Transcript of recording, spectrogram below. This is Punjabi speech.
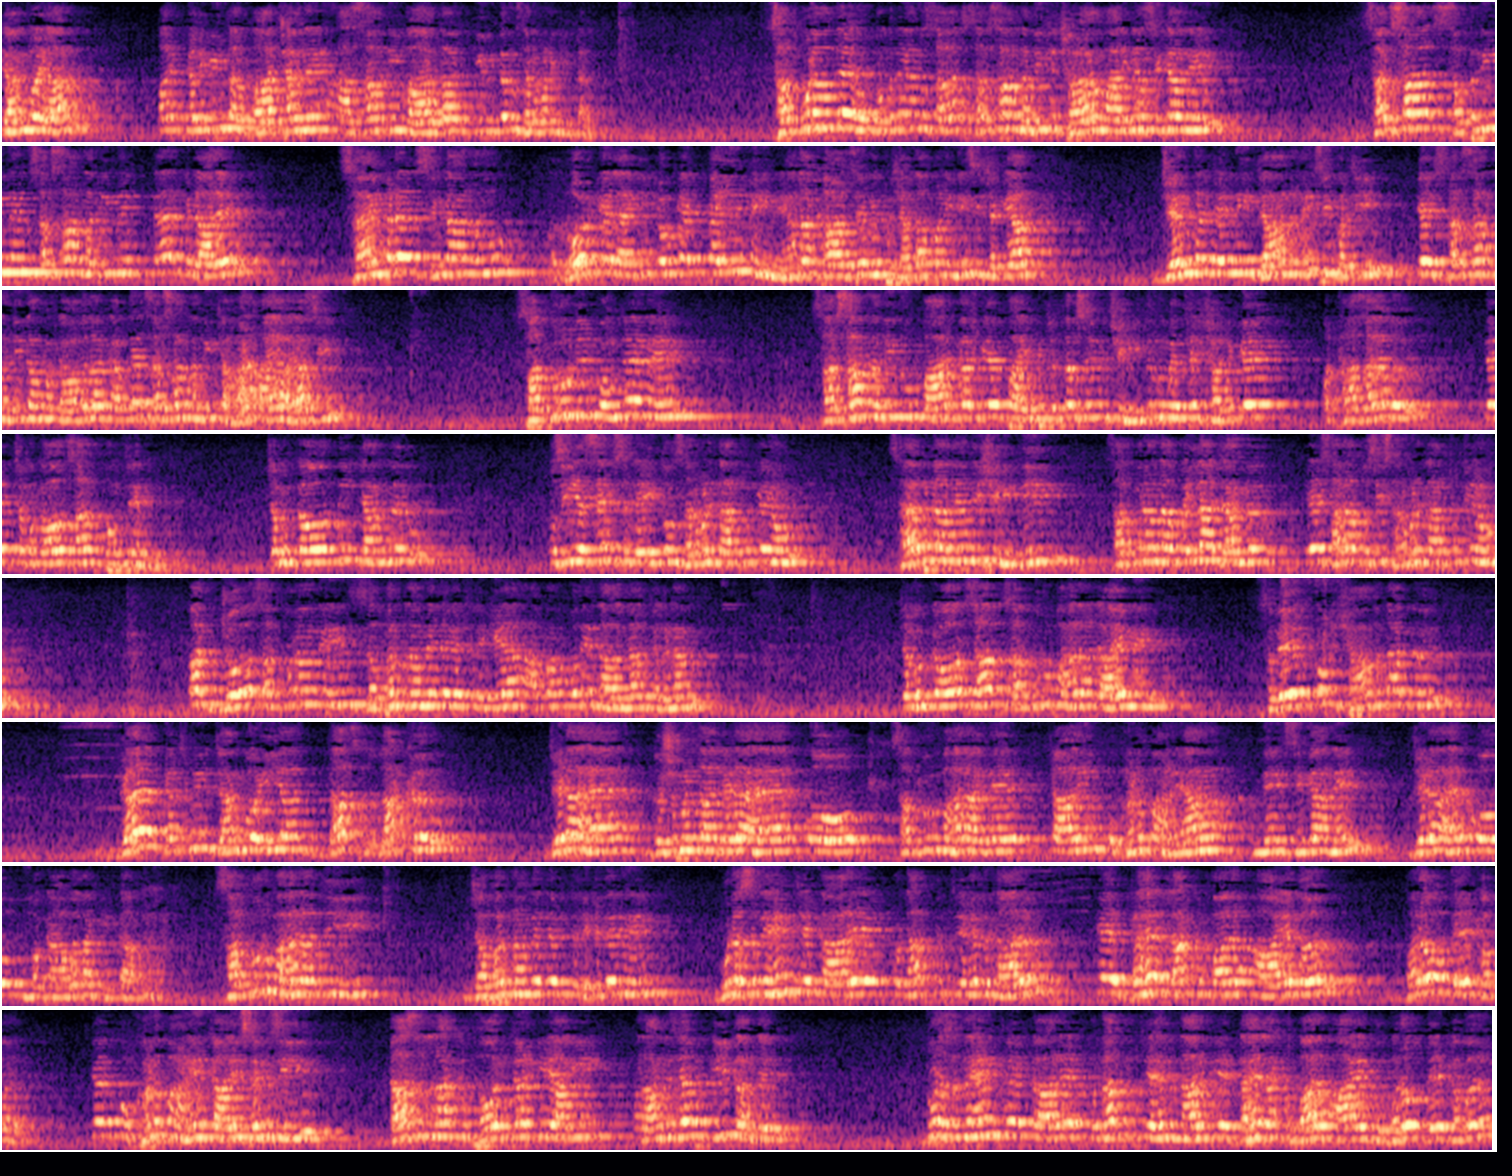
ਜੰਗ ਹੋਇਆ, ਪਰ ਕਲਗੀਧਰ ਪਾਤਸ਼ਾਹ ਨੇ ਆਸਾ ਦੀ ਵਾਰ ਦਾ ਕੀਰਤਨ ਸਰਵਣ ਕੀਤਾ। ਸਤਿਗੁਰਾਂ ਦੇ ਹੁਕਮ ਦੇ ਅਨੁਸਾਰ ਸਰਸਾ ਨਦੀ 'ਚ ਛਾਲਾਂ ਮਾਰੀਆਂ ਸਿੰਘਾਂ ਨੇ। ਸਰਸਾ ਸਪਨੀ ਨੇ, ਸਰਸਾ ਨਦੀ ਨੇ ਕਹਿਰ ਗੁਜ਼ਾਰੇ। ਸੈਂਕੜੇ ਸਿੰਘਾਂ ਨੂੰ ਰੋੜ ਕੇ ਲੈ ਗਈ, ਕਿਉਂਕਿ ਕਈ ਮਹੀਨਿਆਂ ਦਾ ਖਾਲਸੇ ਨੇ ਪ੍ਰਸ਼ਾਦਾ ਪਾਣੀ ਨਹੀਂ ਸੀ ਛਕਿਆ। ਜਿੰਦ ਇੰਨੀ ਜਾਨ ਨਹੀਂ ਸੀ ਬਚੀ। ਕਿ ਸਰਸਾ ਨਦੀ ਦਾ ਮੁਕਾਬਲਾ ਕਰਦੇ ਸਰਸਾ ਨਦੀ 'ਚ ਹੜ ਆਇਆ ਹੋਇਆ ਸੀ। ਸਤਿਗੁਰੂ ਜੀ ਪਹੁੰਚੇ ਨੇ। ਸਰਸਾ ਨਦੀ ਨੂੰ ਪਾਰ ਕਰਕੇ ਭਾਈ ਬਚਿੱਤਰ ਸਿੰਘ ਸ਼ਹੀਦ ਨੂੰ ਇੱਥੇ ਛੱਡ ਕੇ ਭੱਠਾ ਸਾਹਿਬ ਤੇ ਚਮਕੌਰ ਸਾਹਿਬ ਪਹੁੰਚੇ ਨੇ। ਚਮਕੌਰ ਦੀ ਜੰਗ ਤੁਸੀਂ ਇਸੇ ਸਟੇਜ ਤੋਂ ਸਰਵਣ ਕਰ ਚੁੱਕੇ ਹੋ। ਸਾਹਿਬਜ਼ਾਦਿਆਂ ਦੀ ਸ਼ਹੀਦੀ, ਸਤਿਗੁਰਾਂ ਦਾ ਪਹਿਲਾ ਜੰਗ ਇਹ ਸਾਰਾ ਤੁਸੀਂ ਸਰਵਣ ਕਰ ਚੁੱਕੇ ਹੋ। ਪਰ ਜੋ ਸਤਿਗੁਰਾਂ ਨੇ ਜ਼ਫਰਨਾਮੇ ਦੇ ਵਿੱਚ ਲਿਖਿਆ, ਆਪਾਂ ਉਹਦੇ ਨਾਲ ਨਾਲ ਚੱਲਣਾ। ਚਮਕੌਰ ਸਾਹਿਬ ਸਤਿਗੁਰੂ ਮਹਾਰਾਜ ਆਏ ਨੇ। ਸਵੇਰ ਤੋਂ ਸ਼ਾਮ ਤੱਕ ਗਏ ਗਚਮੀ ਜੰਗ ਹੋਈ ਆ 10 ਲੱਖ ਜਿਹੜਾ ਹੈ, ਦੁਸ਼ਮਣ ਦਾ ਜਿਹੜਾ ਹੈ, ਉਹ ਸਤਿਗੁਰੂ ਮਹਾਰਾਜ ਦੇ 40 ਭੁੱਖਣ ਭਾਣਿਆਂ ਨੇ, ਸਿੰਘਾਂ ਨੇ ਜਿਹੜਾ ਹੈ ਉਹ ਮੁਕਾਬਲਾ ਕੀਤਾ। ਸਤਿਗੁਰੂ ਮਹਾਰਾਜ ਜੀ ਜ਼ਫਰਨਾਮੇ ਦੇ ਵਿੱਚ ਲਿਖਦੇ ਨੇ ਗੁਰ ਸਨੇਹ ਜੇਕਾਰੇ ਪੁਨਤ ਚਹਿਲ ਨਰ, ਕੇ ਦਹ ਲੱਖ ਬਰ ਆਇਤ ਬਰੋ ਬੇਖਬਰ। ਕਿ ਭੁੱਖਣ ਭਾਣੇ 40 ਸਿੰਘ ਸੀ 10 ਲੱਖ ਫੌਜ ਚੜ ਕੇ ਆ ਗਈ, ਔਰੰਗਜ਼ੇਬ ਕੀ ਕਰਦੇ? ਗੁਰ ਸਨੇਹ ਜੇਕਾਰੇ ਪੁਨਤ ਚਹਿਲ ਨਰ ਕੇ ਦਹ ਲੱਖ ਬਰ ਆਇਤ ਬਰੋ ਬੇਖਬਰ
